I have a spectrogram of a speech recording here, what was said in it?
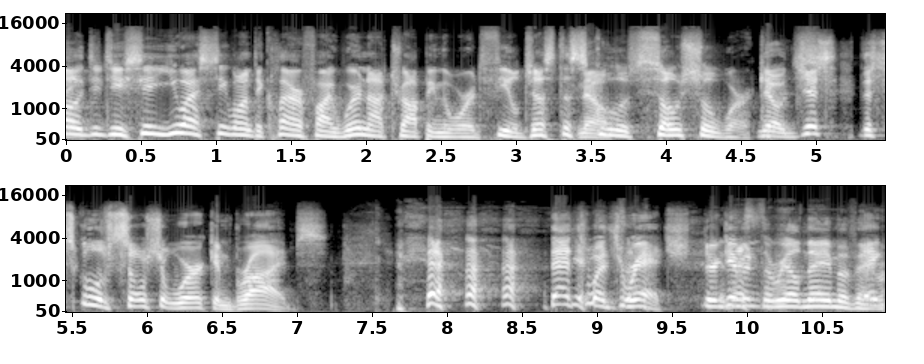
although, did you see USC wanted to clarify we're not dropping the word field, just the No. School of Social Work. No, just the School of Social Work and Bribes. That's what's rich. They're That's giving the real name of it, They right?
